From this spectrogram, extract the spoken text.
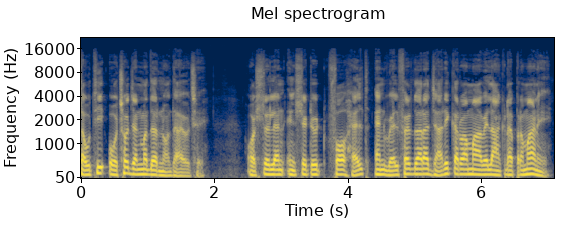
સૌથી ઓછો જન્મદર નોંધાયો છે. Australian institute for health and welfare દ્વારા જારી કરવામાં આવેલા આંકડા પ્રમાણે,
